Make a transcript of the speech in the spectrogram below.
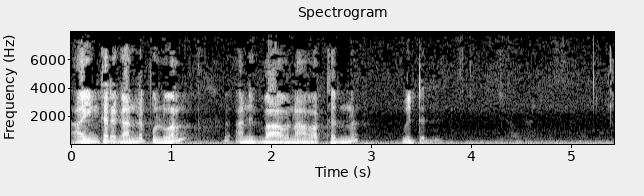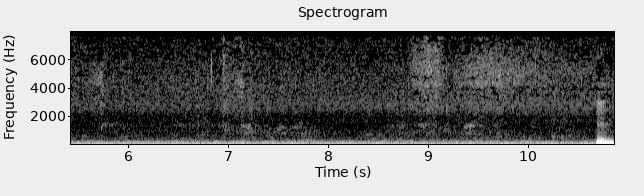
අයින් කරගන්න පුළුවන් අනිත් භාවනාවක් කරන විටද. හ්ම්.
